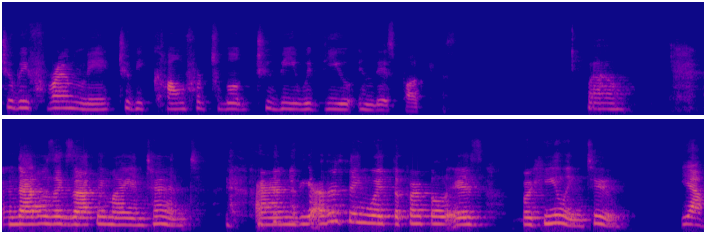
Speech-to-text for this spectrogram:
to be friendly, to be comfortable, to be with you in this podcast. Wow. And that was exactly my intent. And the other thing with the purple is for healing too yeah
